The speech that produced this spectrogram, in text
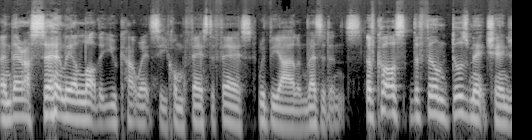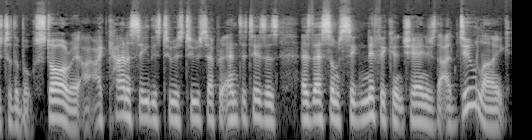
And there are certainly a lot that you can't wait to see come face to face with the island residents. Of course, the film does make changes to the book's story. I, I kind of see these two as two separate entities, as, as there's some significant changes that I do like,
